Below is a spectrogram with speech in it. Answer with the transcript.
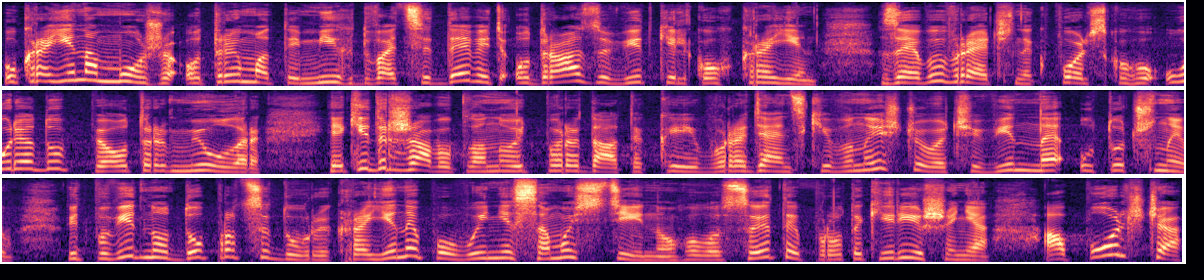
Україна може отримати міг 29 одразу від кількох країн, заявив речник польського уряду Пьотр Мюллер. Які держави планують передати Києву радянські винищувачі? Він не уточнив. Відповідно до процедури країни повинні самостійно оголосити про такі рішення. А Польща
